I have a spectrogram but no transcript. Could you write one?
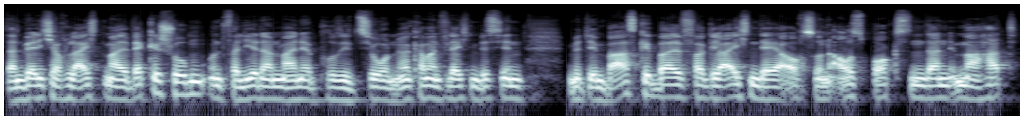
dann werde ich auch leicht mal weggeschoben und verliere dann meine Position. Ne? Kann man vielleicht ein bisschen mit dem Basketball vergleichen, der ja auch so ein Ausboxen dann immer hat,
